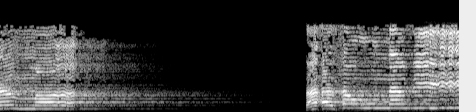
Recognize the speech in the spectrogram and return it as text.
جمعا فأثرن به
